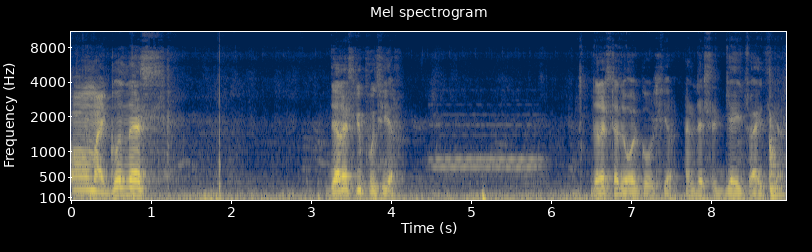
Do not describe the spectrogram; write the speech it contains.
oh my goodness. The rest you put here. The rest of the oil goes here. And there's a gauge right here.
